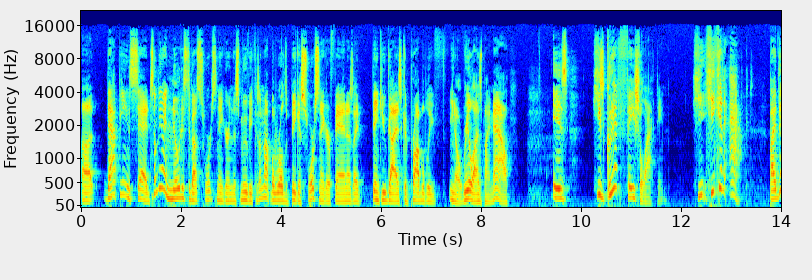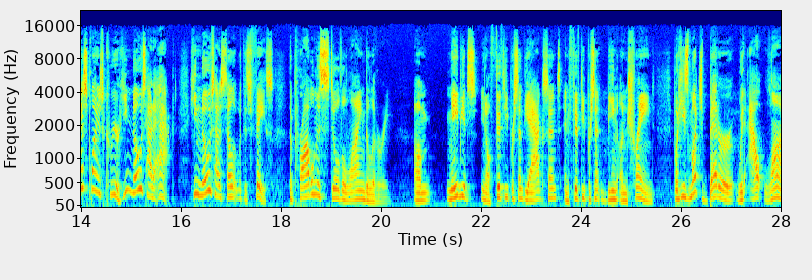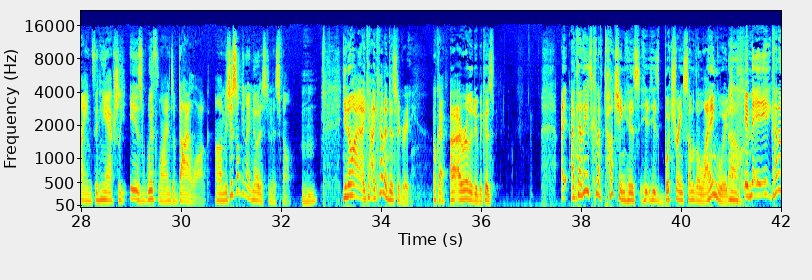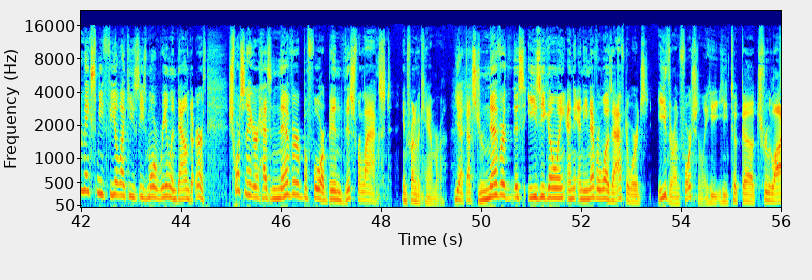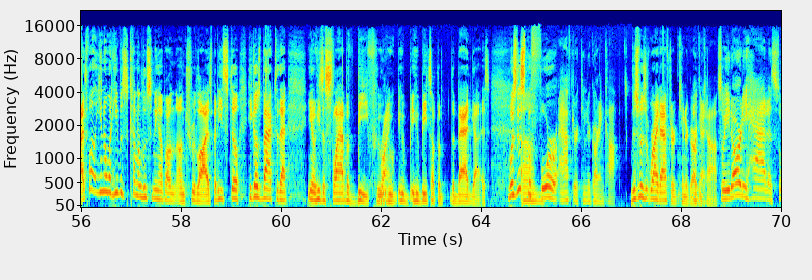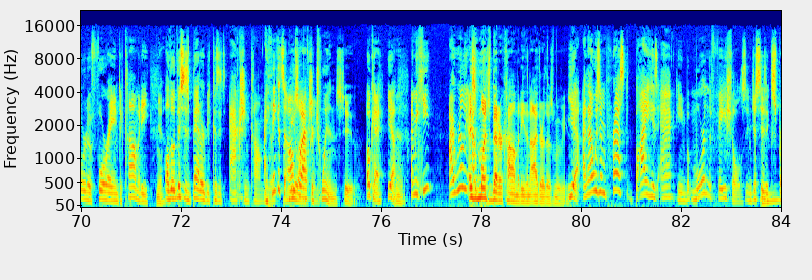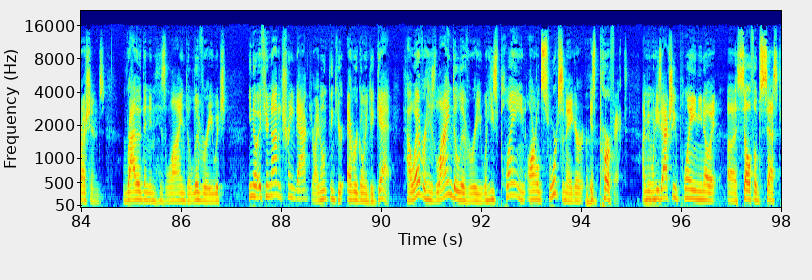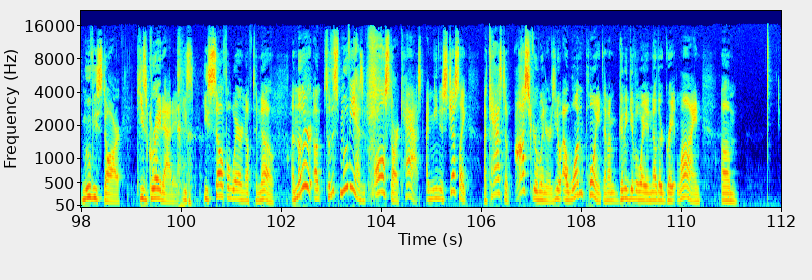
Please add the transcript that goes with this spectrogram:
Uh, that being said, something I noticed about Schwarzenegger in this movie, because I'm not the world's biggest Schwarzenegger fan, as I think you guys could probably you know realize by now, is he's good at facial acting. He he can act. By this point in his career, he knows how to act. He knows how to sell it with his face. The problem is still the line delivery. Um, maybe it's you know 50% the accent and 50% being untrained but he's much better without lines than he actually is with lines of dialogue um, it's just something i noticed in this film You know, I, I kind of disagree. okay I, I really do because I, I think it's kind of touching his his, butchering some of the language. It it, kind of makes me feel like he's he's more real and down to earth. Schwarzenegger has never before been this relaxed in front of a camera. yeah that's true Never this easygoing, and and he never was afterwards either. Unfortunately, he he took uh, True Lies. Well, you know what? He was kind of loosening up on, on True Lies, but he's still he goes back to that. You know, he's a slab of beef who Right. who, who who beats up the the bad guys. was this before or after kindergarten cop This was right after Kindergarten okay Cop. so he'd already had a sort of foray into comedy although this is better because it's action comedy I think it's also after action. Twins too. okay yeah. i mean he i really It's I- much better comedy than either of those movies. Yeah, and I was impressed by his acting, but more in the facials and just his mm-hmm. expressions rather than in his line delivery, which, you know, if you're not a trained actor, I don't think you're ever going to get. However, his line delivery when he's playing Arnold Schwarzenegger uh-huh. is perfect. I mean, when he's actually playing, you know, a, self-obsessed movie star, he's great at it. He's he's self-aware enough to know. Another, um, so this movie has an all-star cast. I mean, it's just like a cast of Oscar winners. You know, at one point, and I'm gonna give away another great line. Um,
